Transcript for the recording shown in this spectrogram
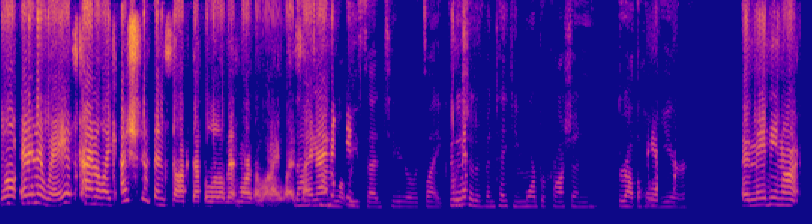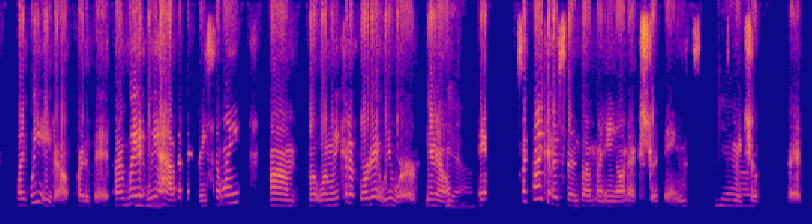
Well, and in a way, it's kind of like I should have been stocked up a little bit more than what I was. That's I kind of what we said too. It's like we should have been taking more precaution throughout the whole Yeah. year. and maybe not like we eat out quite a bit. Uh, we we Mhm. haven't recently, um, but when we could afford it, we were. You know, Yeah. it's like I could have spent that money on extra things Yeah. to make sure. And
